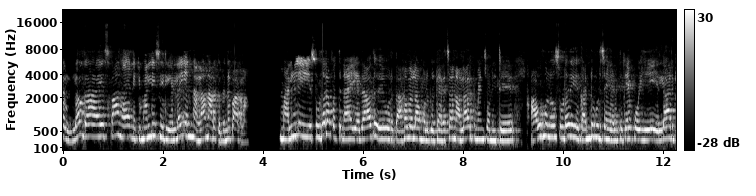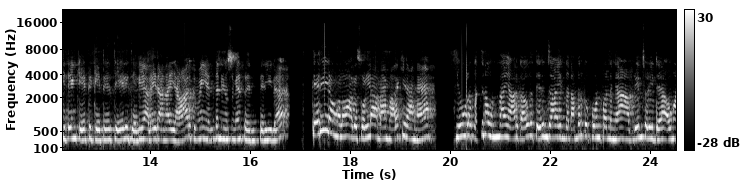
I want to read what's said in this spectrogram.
ஹலோ காய்ஸ் வாங்க இன்னைக்கு மல்லி சீரியல்ல என்னெல்லாம் நடக்குதுன்னு பார்க்கலாம். மல்லி சுடரை பத்தின ஏதாவது ஒரு தகவல் அவங்களுக்கு கிடைச்சா நல்லா இருக்குமேன்னு சொல்லிட்டு அவங்களும் சுடரையை கண்டுபிடிச்ச இடத்துக்கே போய் எல்லாருக்கிட்டையும் கேட்டு கேட்டு தேடி தேடி அலையிறாங்க. யாருக்குமே எந்த நியூஸுமே தெரியல. தெரியறவங்களும் அதை சொல்லாம மறைக்கிறாங்க. இவங்கள பத்தின உண்மை யாருக்காவது தெரிஞ்சா இந்த நம்பருக்கு போன் பண்ணுங்க அப்படின்னு சொல்லிட்டு அவங்க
